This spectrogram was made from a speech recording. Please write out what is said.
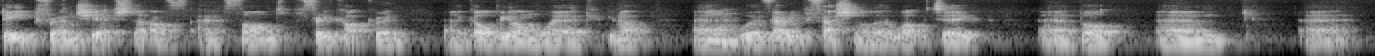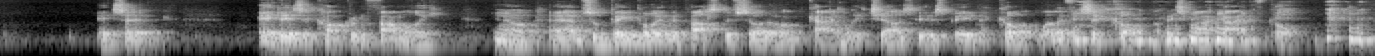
deep friendships that I've uh, formed through Cochrane uh, go beyond work. You know, uh, Yeah. we're very professional at what we do, uh, but um, uh, it's a it is a Cochrane family. You know, um, some people in the past have sort of unkindly charged it as being a cult. Well, if it's a cult, then it's my kind of cult.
